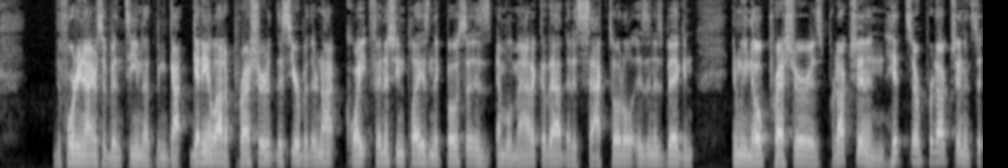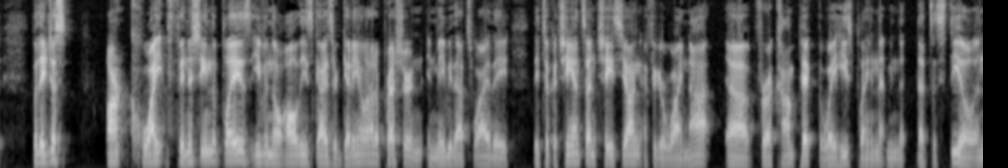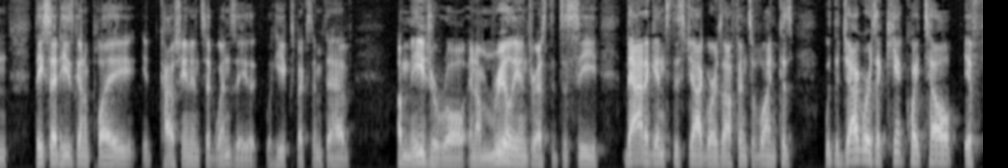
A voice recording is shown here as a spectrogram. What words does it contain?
the 49ers have been a team that's been got, getting a lot of pressure this year, but they're not quite finishing plays. Nick Bosa is emblematic of that, that his sack total isn't as big. And, and we know pressure is production and hits are production. It's, but they just aren't quite finishing the plays, even though all these guys are getting a lot of pressure. And, and maybe that's why they, they took a chance on Chase Young. I figure why not uh, for a comp pick the way he's playing. I mean, that, that's a steal. And they said he's going to play. Kyle Shanahan said Wednesday that he expects them to have – a major role. And I'm really interested to see that against this Jaguars offensive line. Because with the Jaguars, I can't quite tell if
